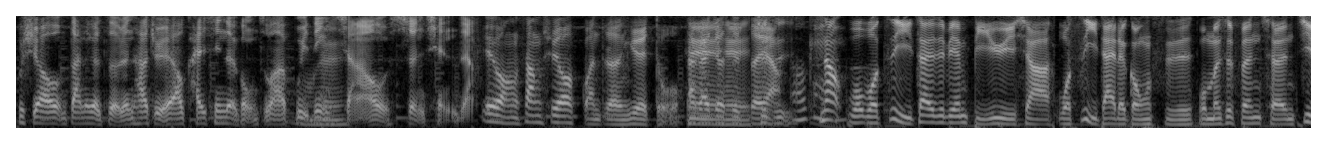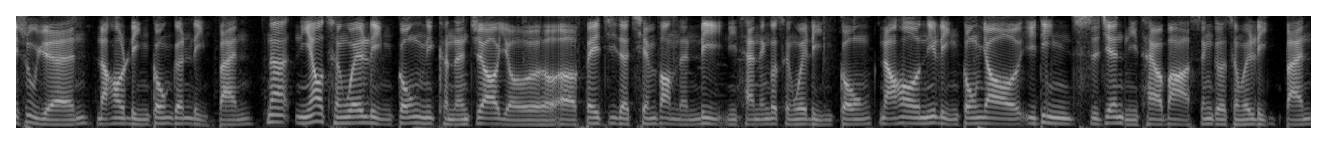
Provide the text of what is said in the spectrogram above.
不需要担那个责任，他觉得要开心的工作，他不一定想要升钱这样。越往上需要管的人越多，大概就是这样。就是 Okay. 那我我自己在这边比喻一下，我自己待的公司，我们是分成技术员，然后领工跟领班。那你要成为领工，你可能就要有呃飞机的签放能力，你才能够成为领工。然后你领工要到一定时间，你才有办法升格成为领班。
